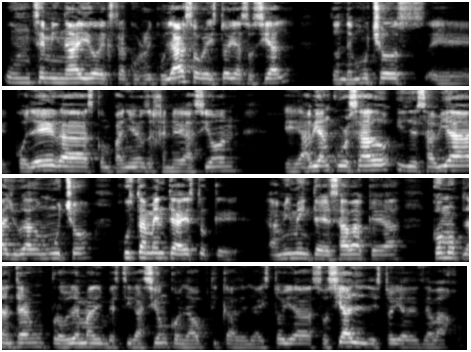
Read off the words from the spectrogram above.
un seminario extracurricular sobre historia social donde muchos eh, colegas, compañeros de generación eh, habían cursado y les había ayudado mucho justamente a esto que a mí me interesaba, que era cómo plantear un problema de investigación con la óptica de la historia social y la historia desde abajo.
